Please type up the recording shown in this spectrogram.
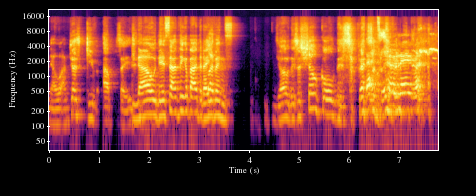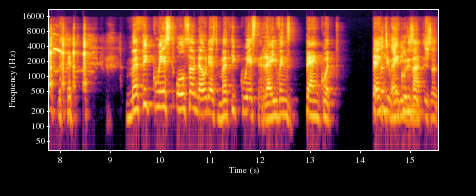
No, I'm just give up, Zaid. no. There's something about ravens. Yo, there's a show called this. That's, That's a so raven. Mythic Quest, also known as Mythic Quest Ravens Banquet. Thank Raven's you very Banquet is a, much. is a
